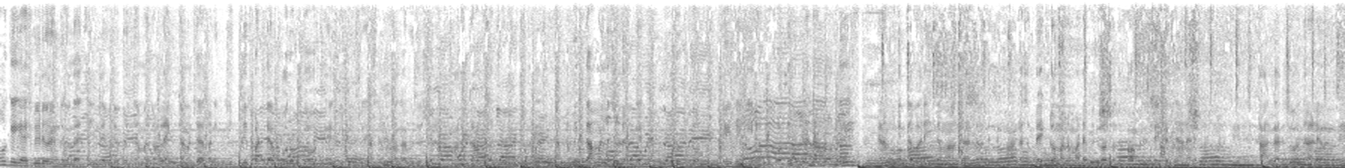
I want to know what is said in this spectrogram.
ஓகே கேஸ் வீடியோ ரெண்டு வந்தாச்சு. இந்த வீடியோ பிடிச்ச மறக்காம லைக் கமெண்ட் ஷேர் பண்ணிக்கங்க. இப்படிப்பட்ட பொருட்டோ கமெண்ட்ல சொல்லுங்க. வந்து எனக்கு முடிந்த முடிஞ்ச வரை இந்த மாங்காஸை வந்து மாங்காஸை பிரேக் டவுன் பண்ண மாட்டேன் பிகாஸ் வந்து காப்பி ஸ்ட்ரைக் எனக்கு வந்து தாங்காது. ஸோ அதனால வந்து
